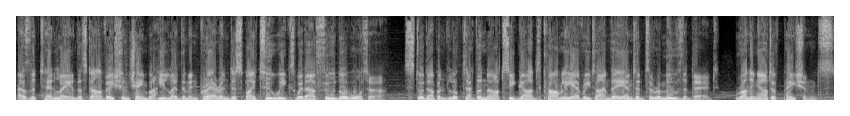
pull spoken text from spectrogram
As the 10 lay in the starvation chamber he led them in prayer and despite two weeks without food or water, stood up and looked at the Nazi guards calmly every time they entered to remove the dead. Running out of patience,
